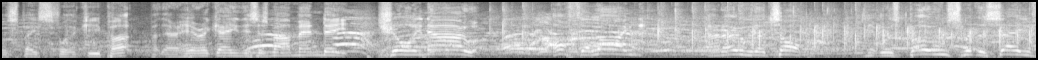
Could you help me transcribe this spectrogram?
Comfortable space for the keeper, but they're here again. This is Mendy. Surely now, off the line and over the top. It was Bowes with the save.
